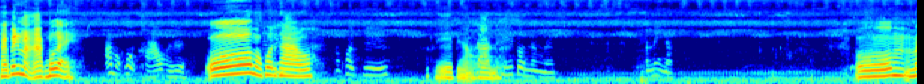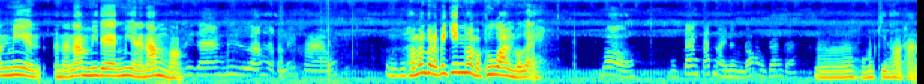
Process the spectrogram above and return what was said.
หากเป็นหมากเบื่อยอ้าวมะขดขาวเลยโอ้หมากโพดขาวมะขดจีเอ้พี่น้องสาเฮามนี่สีต้นหนึงน่ะอันนี้น่ะโอ้ มันมีอันนั้นน้ำมีแดง มีอันนั้นน้ำบ่มีแดงมีเหลืองแล้วก็มีขาว เออ หามันบ่ได้ไปกินหอมบักทั่วมันบ่เอ้ยบ่หมึกแจ้งกัดหน่อยหนึ่งดอกหมึกแจ้งกะอืมมันกินหอดหัน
